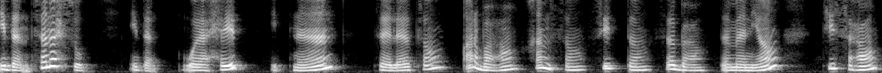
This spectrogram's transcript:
إذا سنحسب. إذا واحد اثنان ثلاثة أربعة خمسة ستة سبعة ثمانية تسعة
